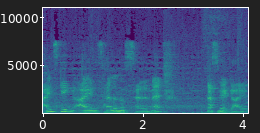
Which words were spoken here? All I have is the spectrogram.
1 gegen 1 Hell in a Cell Match? Das wäre geil.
